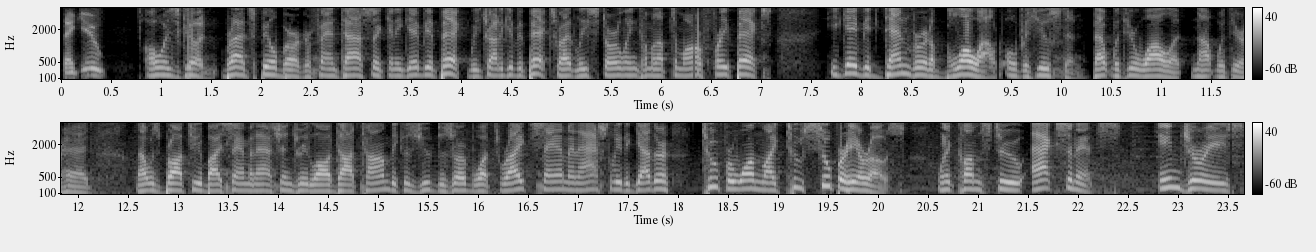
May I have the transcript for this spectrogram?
Thank you. Always good. Brad Spielberger, fantastic. And he gave you a pick. We try to give you picks, right? Lee Sterling coming up tomorrow, free picks. He gave you Denver in a blowout over Houston. Bet with your wallet, not with your head. That was brought to you by Sam and Ash Law.com because you deserve what's right. Sam and Ashley together, two for one, like two superheroes when it comes to accidents, injuries,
